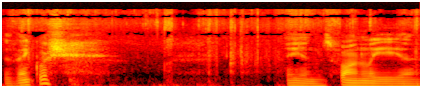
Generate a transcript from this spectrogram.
the vanquish. Ian's finally uh,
